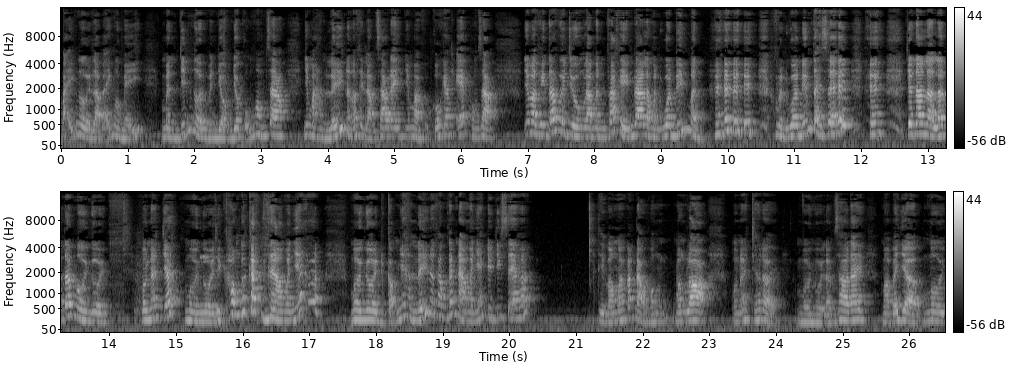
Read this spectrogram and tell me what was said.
bảy người là bảy người mỹ. Mình chín người mình dồn vô cũng không sao, nhưng mà hành lý nữa thì làm sao đây? Nhưng mà cố gắng ép không sao. Nhưng mà khi tới phi trường là mình phát hiện ra là mình quên điếm mình. Mình quên điếm tài xế. Cho nên là lên tới 10 người. Vân nói, chết 10 người thì không có cách nào mà nhét hết. 10 người cộng với hành lý nó không cách nào mà nhét vô chiếc xe hết. Thì vân mới bắt đầu vân vân lo. Vân nói chết rồi 10 người làm sao đây? Mà bây giờ 10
